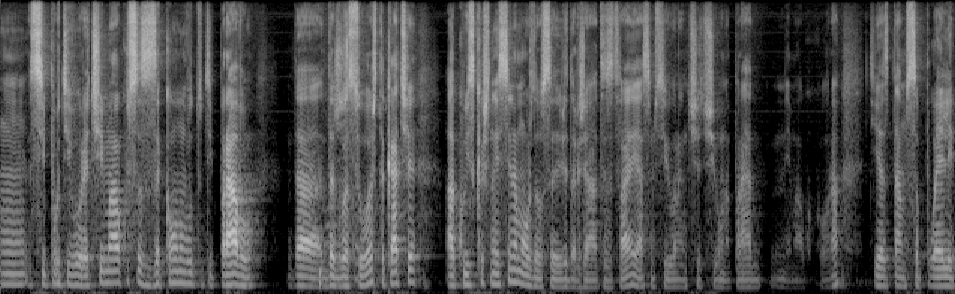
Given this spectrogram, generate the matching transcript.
м- си противоречи малко с законовото ти право да, да гласуваш, така че ако искаш, наистина можеш да осъдиш държавата. Затова и аз съм сигурен, че ще го направят немалко хора. Тия там са поели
